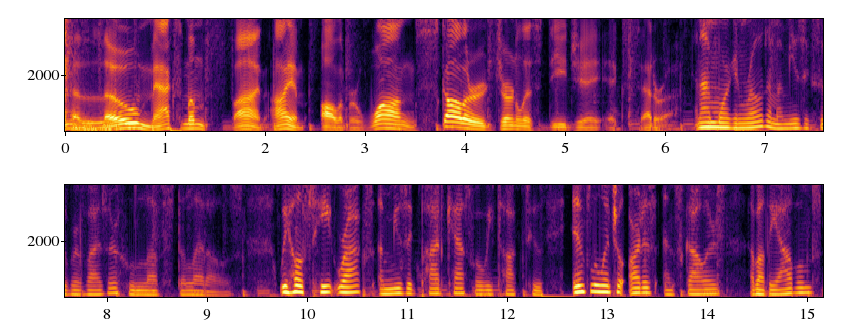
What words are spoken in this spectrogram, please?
Hello, Maximum Fun. I am Oliver Wang, scholar, journalist, DJ, etc. And I'm Morgan Rhodes. I'm a music supervisor who loves stilettos. We host Heat Rocks, a music podcast where we talk to influential artists and scholars about the albums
